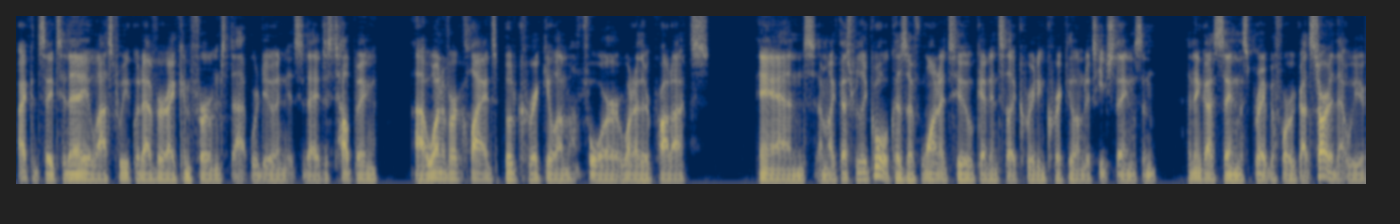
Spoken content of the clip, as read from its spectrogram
I could say today, last week, whatever, I confirmed that we're doing it today, just helping uh, one of our clients build curriculum for one of their products. And I'm like, that's really cool because I've wanted to get into like creating curriculum to teach things. And I think I was saying this right before we got started that we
